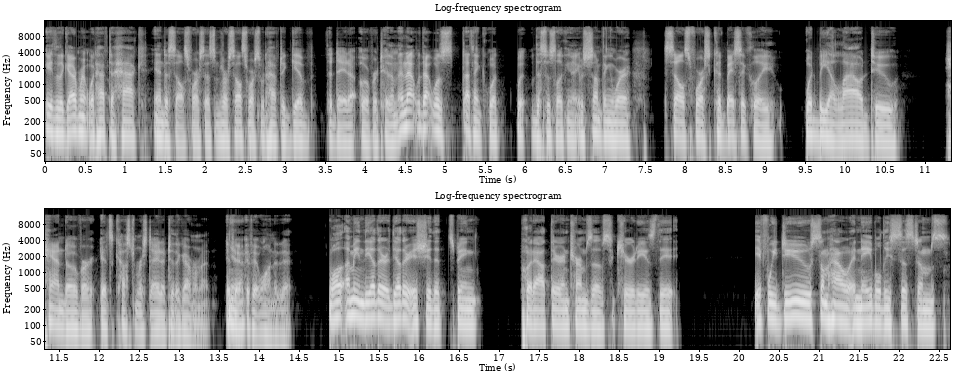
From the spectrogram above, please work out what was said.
either the government would have to hack into Salesforce systems, or Salesforce would have to give the data over to them. And that that was, I think, what, what this was looking at. It was something where Salesforce could basically would be allowed to hand over its customers' data to the government if, Yeah. it, if it wanted it. Well, I mean, the other the other issue that's being put out there in terms of security is that if we do somehow enable these systems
